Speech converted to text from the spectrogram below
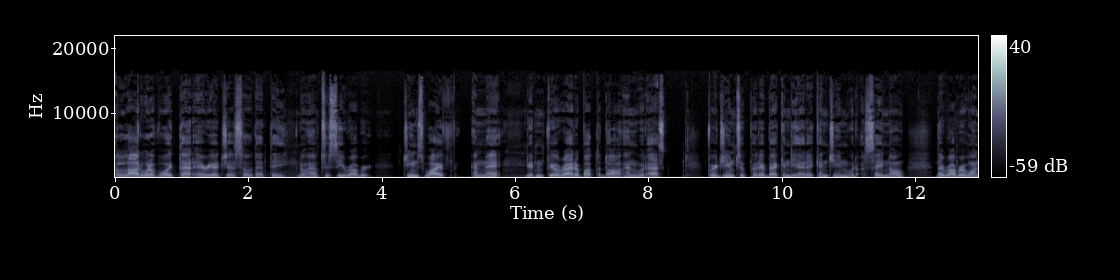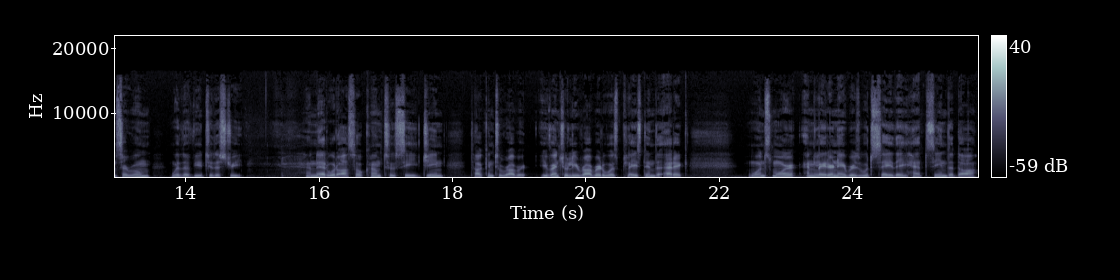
A lot would avoid that area just so that they don't have to see Robert. Gene's wife, Annette, didn't feel right about the doll and would ask for Gene to put it back in the attic, and Gene would say no, that Robert wants a room with a view to the street. Annette would also come to see Gene talking to Robert. Eventually, Robert was placed in the attic once more, and later neighbors would say they had seen the doll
